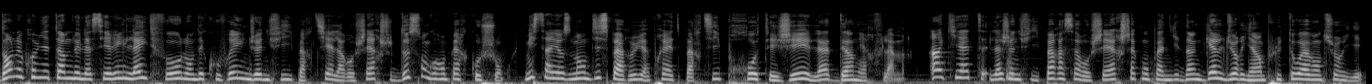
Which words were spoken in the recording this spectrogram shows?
Dans le premier tome de la série Lightfall, on découvrait une jeune fille partie à la recherche de son grand-père cochon, mystérieusement disparue après être partie protéger la dernière flamme. Inquiète, la jeune fille part à sa recherche accompagnée d'un galdurien plutôt aventurier,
